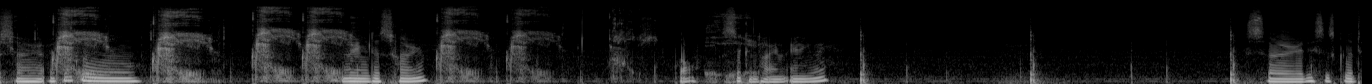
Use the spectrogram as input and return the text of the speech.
So I think we'll name this home. Well, second time anyway. So this is good.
